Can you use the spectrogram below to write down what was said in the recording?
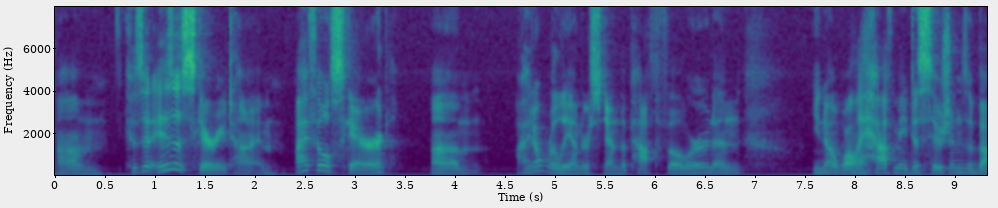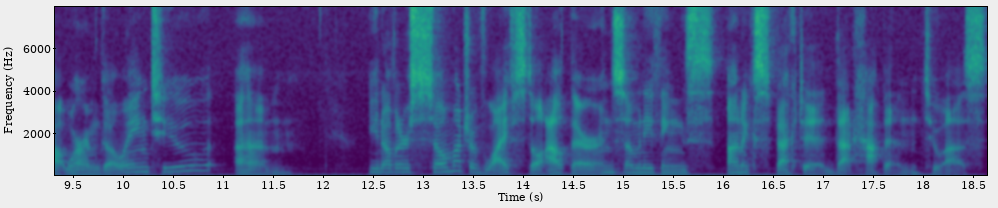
Um cuz it is a scary time. I feel scared. Um I don't really understand the path forward and you know, while I have made decisions about where I'm going to, um, you know, there's so much of life still out there and so many things unexpected that happen to us.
